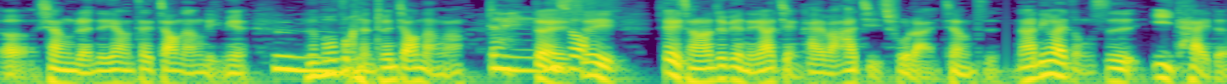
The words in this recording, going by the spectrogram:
呃像人的一样在胶囊里面，嗯。那猫不可能吞胶囊啊，对对，所以所以常常就变成要剪开把它挤出来这样子。那另外一种是液态的，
